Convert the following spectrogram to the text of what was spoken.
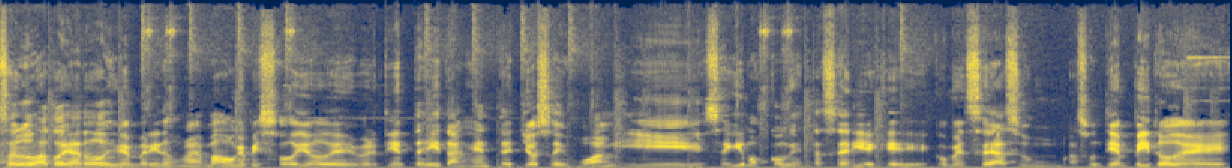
saludos a todos y a todos y bienvenidos una vez más a un episodio de Vertientes y Tangentes. Yo soy Juan y seguimos con esta serie que comencé hace un, hace un tiempito de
